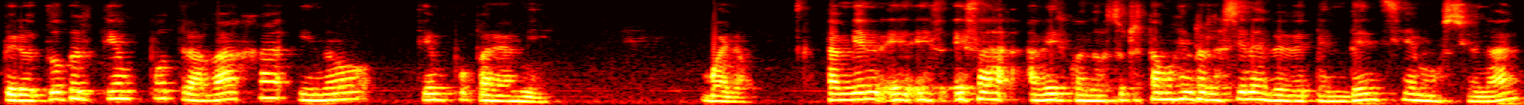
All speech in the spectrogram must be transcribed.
pero todo el tiempo trabaja y no tiempo para mí. Bueno, también es esa, a ver, cuando nosotros estamos en relaciones de dependencia emocional,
